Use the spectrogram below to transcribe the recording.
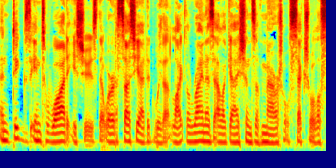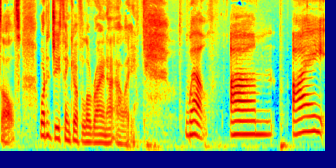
and digs into wider issues that were associated with it, like Lorena's allegations of marital sexual assault. What did you think of Lorena, Ali? Well, um, I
